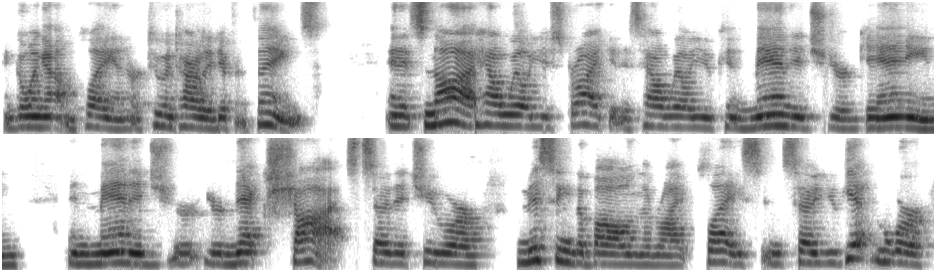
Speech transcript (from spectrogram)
and going out and playing are two entirely different things. And it's not how well you strike it, it's how well you can manage your game and manage your, your next shot so that you are missing the ball in the right place. And so you get more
